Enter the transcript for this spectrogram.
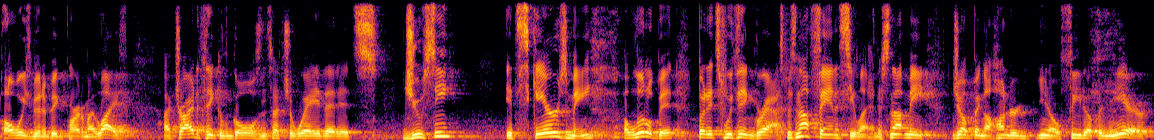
always been a big part of my life, I try to think of goals in such a way that it's juicy, it scares me a little bit, but it's within grasp. It's not fantasy land. It's not me jumping 100 you know, feet up in the air.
